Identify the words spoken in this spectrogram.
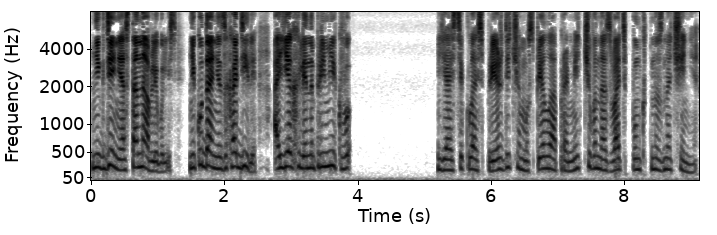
нигде не останавливались, никуда не заходили, а ехали напрямик в... Я осеклась прежде, чем успела опрометчиво назвать пункт назначения.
